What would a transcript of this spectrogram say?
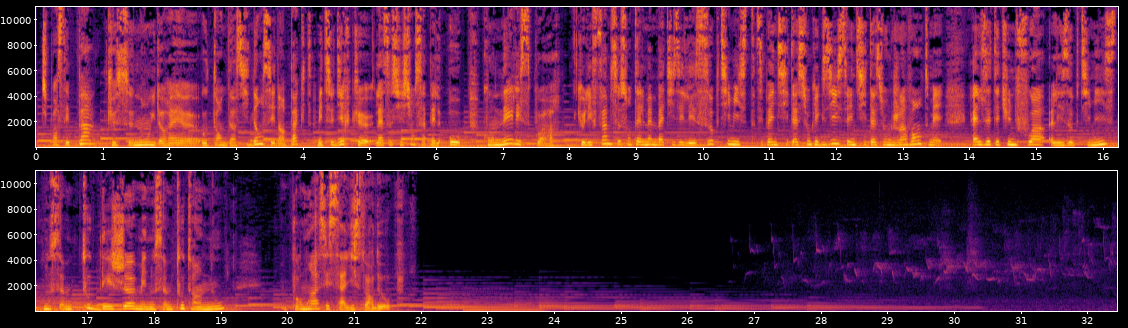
Je pensais pas que ce nom il aurait euh, autant d'incidence et d'impact, mais de se dire que l'association s'appelle Hope, qu'on ait l'espoir, que les femmes se sont elles-mêmes baptisées les optimistes. C'est pas une citation qui existe, c'est une citation que j'invente, mais elles étaient une fois les optimistes. Nous sommes toutes des jeux, mais nous sommes toutes un nous. Pour moi, c'est ça l'histoire de Hope.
